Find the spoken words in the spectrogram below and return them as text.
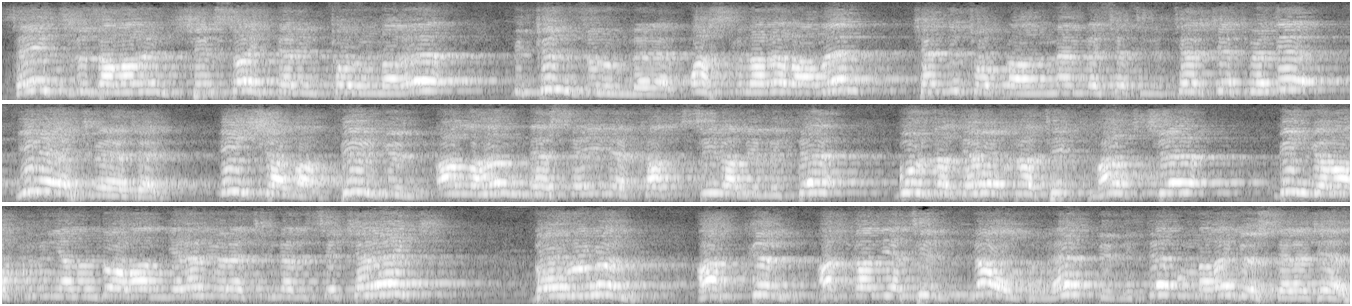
Seyit Rızaların, Şeyh torunları bütün zulümlere, baskılara rağmen kendi toprağını, memleketini terk etmedi, yine etmeyecek. İnşallah bir gün Allah'ın desteğiyle, katkısıyla birlikte burada demokratik, halkçı, Bingöl halkının yanında olan yerel yönetimleri seçerek doğrunun, hakkın, hakkaniyetin ne olduğunu hep birlikte bunlara göstereceğiz.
